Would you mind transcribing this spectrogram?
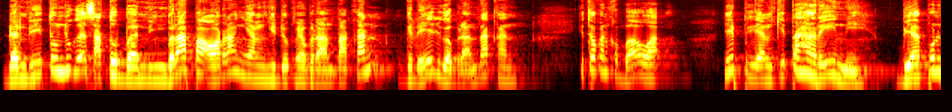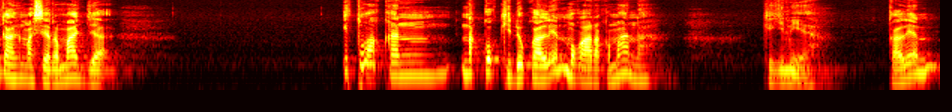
Dan dihitung juga satu banding berapa orang yang hidupnya berantakan, gedenya juga berantakan. Itu akan kebawa. Jadi pilihan kita hari ini, biarpun kalian masih remaja, itu akan nekuk hidup kalian mau ke arah ke mana. Kayak gini ya. Kalian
